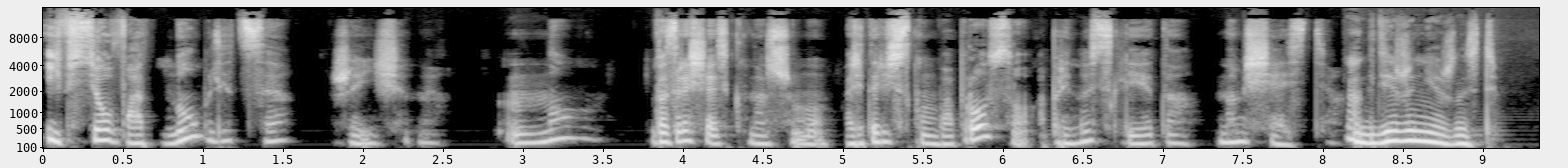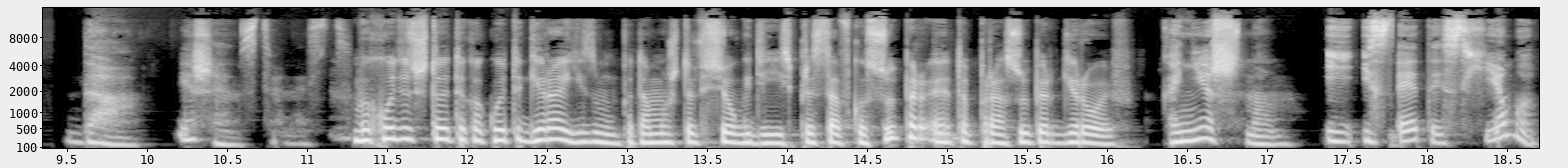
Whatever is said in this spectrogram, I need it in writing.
и все в одном лице женщины. Но возвращаясь к нашему риторическому вопросу, а приносит ли это нам счастье? А где же нежность? Да, и женственность. Выходит, что это какой-то героизм, потому что все, где есть приставка супер, это про супергероев. Конечно. И из этой схемы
